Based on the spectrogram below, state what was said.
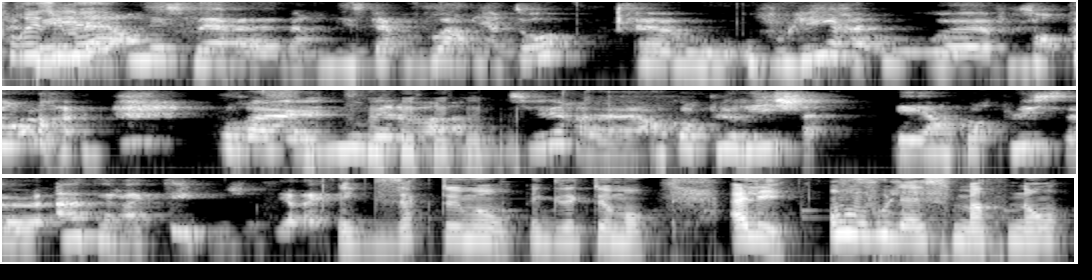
pour résumer. Ben, on, espère, ben, on espère vous voir bientôt, ou, vous lire, ou vous entendre pour une nouvelle aventure encore plus riche et encore plus euh, interactive, je dirais. Exactement, exactement. Allez, on vous laisse maintenant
